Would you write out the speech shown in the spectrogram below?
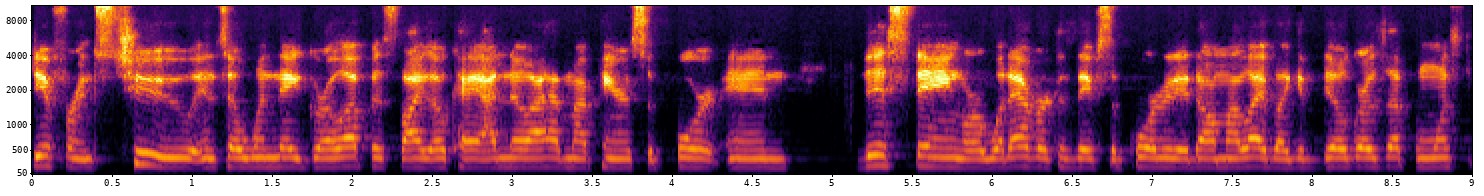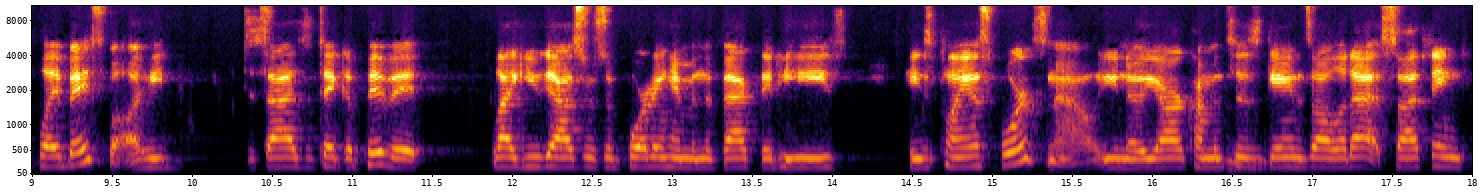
difference too and so when they grow up it's like okay i know i have my parents support and this thing or whatever because they've supported it all my life. Like if Dill grows up and wants to play baseball, he decides to take a pivot. Like you guys are supporting him in the fact that he's he's playing sports now. You know, y'all are coming to his games, all of that. So I think,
